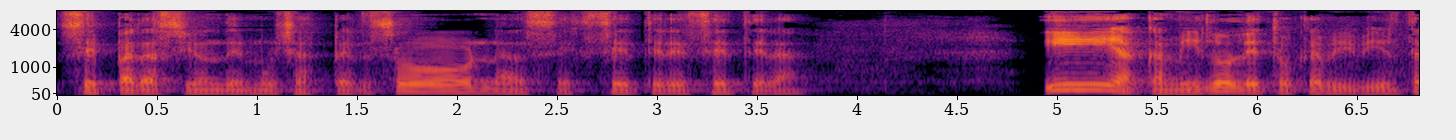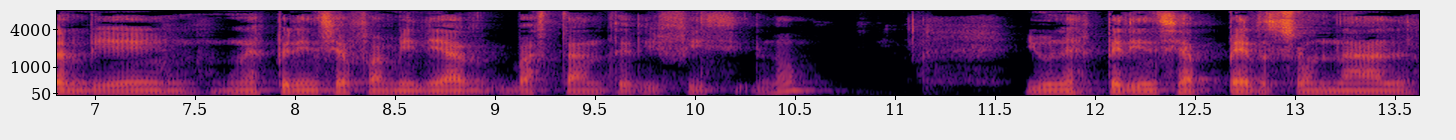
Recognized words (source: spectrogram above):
separación de muchas personas, etcétera, etcétera. Y a Camilo le toca vivir también una experiencia familiar bastante difícil, ¿no? Y una experiencia personal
